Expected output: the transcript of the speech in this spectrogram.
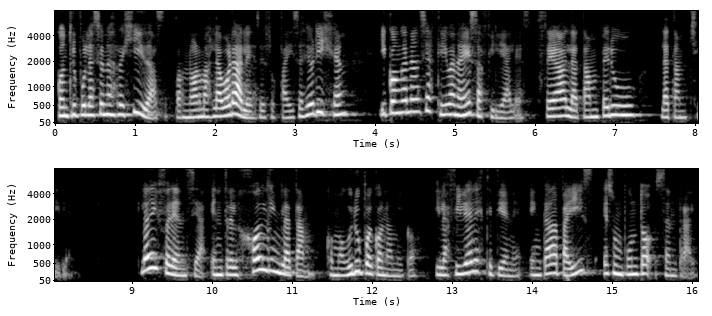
con tripulaciones regidas por normas laborales de sus países de origen y con ganancias que iban a esas filiales, sea la TAM Perú, Latam Chile. La diferencia entre el holding Latam como grupo económico y las filiales que tiene en cada país es un punto central.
